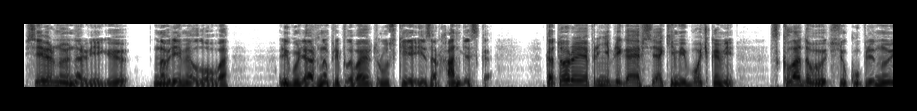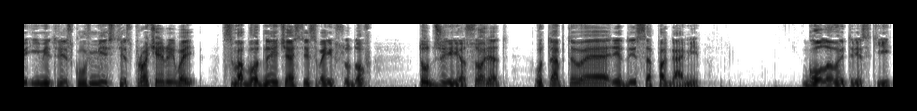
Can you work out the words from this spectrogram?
В Северную Норвегию на время лова регулярно приплывают русские из Архангельска, которые, пренебрегая всякими бочками, складывают всю купленную ими треску вместе с прочей рыбой свободные части своих судов, тут же ее солят, утаптывая ряды сапогами. Головы трески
